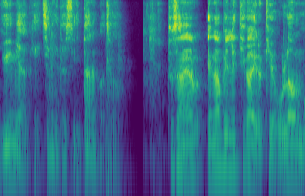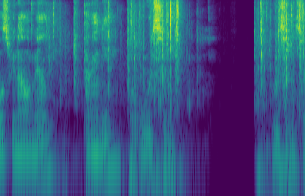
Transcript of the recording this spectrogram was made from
유의미하게 진행이 될 수 있다는 거죠. 두산 에너- 에너빌리티가 이렇게 올라오는 모습이 나오면 당연히 뭐 우진, 우진이죠.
